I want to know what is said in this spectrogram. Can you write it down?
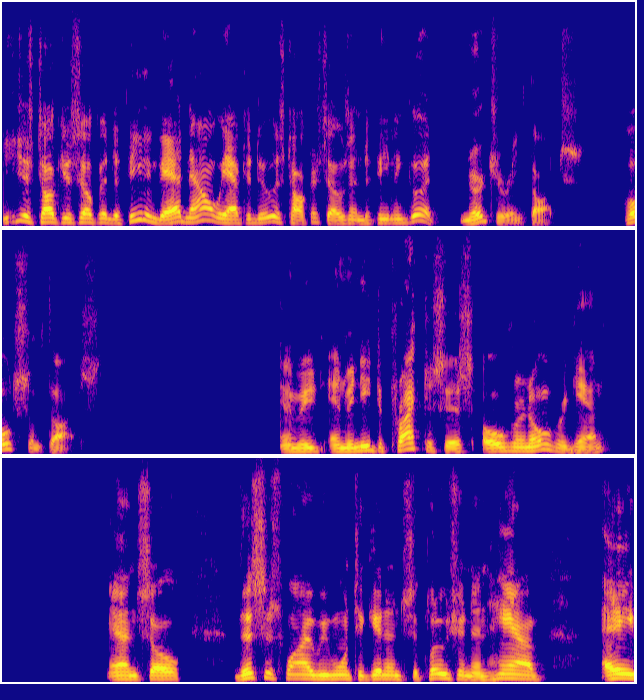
You just talk yourself into feeling bad. Now all we have to do is talk ourselves into feeling good, nurturing thoughts, wholesome thoughts. And we and we need to practice this over and over again. And so this is why we want to get in seclusion and have a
